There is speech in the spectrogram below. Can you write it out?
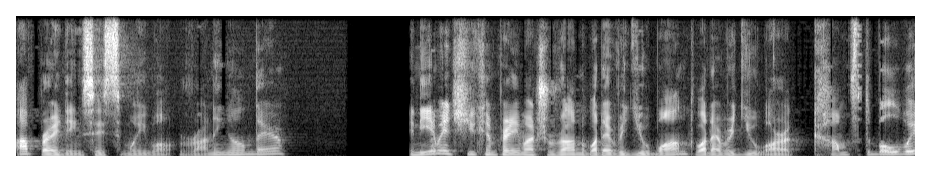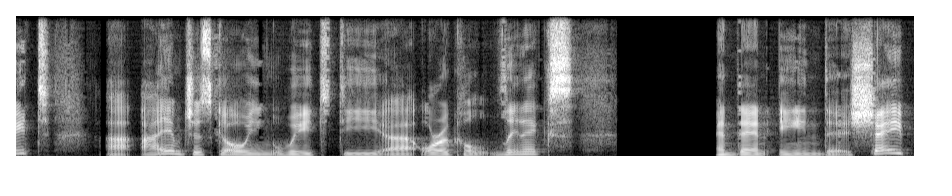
operating system we want running on there. In the image, you can pretty much run whatever you want, whatever you are comfortable with. Uh, I am just going with the uh, Oracle Linux. And then in the shape,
